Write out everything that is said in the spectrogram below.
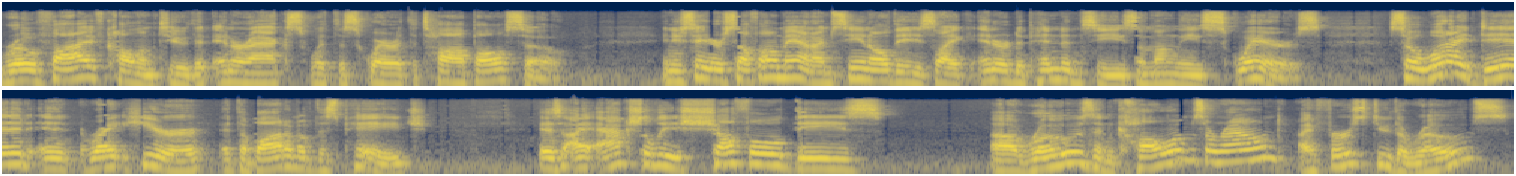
row five, column two that interacts with the square at the top also. And you say to yourself, oh man, I'm seeing all these like interdependencies among these squares. So what I did in, right here at the bottom of this page is I actually shuffled these uh, rows and columns around. I first do the rows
